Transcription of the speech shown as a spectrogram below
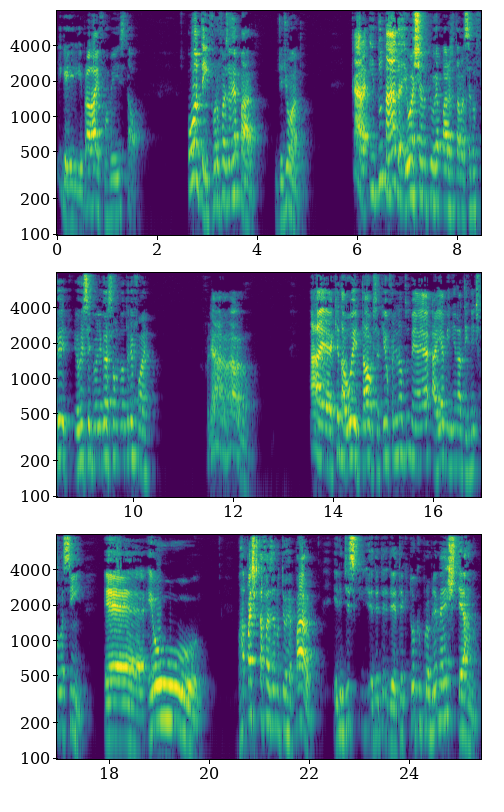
Liguei, liguei para lá, informei isso e tal. Ontem foram fazer o reparo, dia de ontem. Cara, e do nada, eu achando que o reparo já estava sendo feito, eu recebi uma ligação no meu telefone. Falei, ah, ah, ah é aqui da Oi e tal, isso aqui. Eu falei, não, tudo bem. Aí a menina atendente falou assim, é, eu... O rapaz que está fazendo o teu reparo, ele disse que detectou que o problema é externo,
